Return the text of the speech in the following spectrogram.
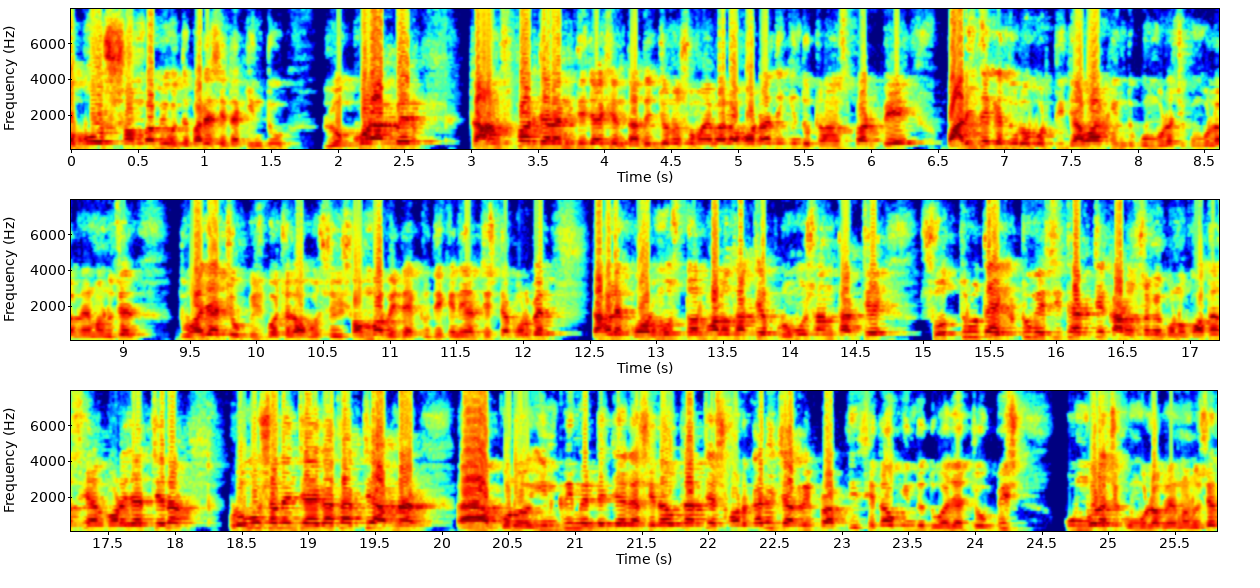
অবশ্যম্ভাবী হতে পারে, সেটা কিন্তু লক্ষ্য রাখবেন। ট্রান্সফার যারা নিতে চাইছেন, তাদের জন্য সময় ভালো। হঠাৎই কিন্তু ট্রান্সফার পেয়ে বাড়ি থেকে দূরবর্তী যাওয়া কিন্তু কুম্ভ রাশি, কুম্ভ লগ্নের মানুষের দু হাজার চব্বিশ বছরে অবশ্যই সম্ভব। এটা একটু দেখে নেওয়ার চেষ্টা করবেন। তাহলে কর্মস্থল ভালো থাকছে প্রমোশন থাকছে, শত্রুতা একটু বেশি থাকছে, কারোর সঙ্গে কোনো কথা শেয়ার করা যাচ্ছে না প্রমোশনের জায়গা থাকছে, আপনার কোনো ইনক্রিমেন্টের জায়গা সেটাও থাকছে, সরকারি চাকরি প্রাপ্তি সেটাও কিন্তু দু কুম্ভ রাশি কুম্ভ লগ্নের মানুষের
